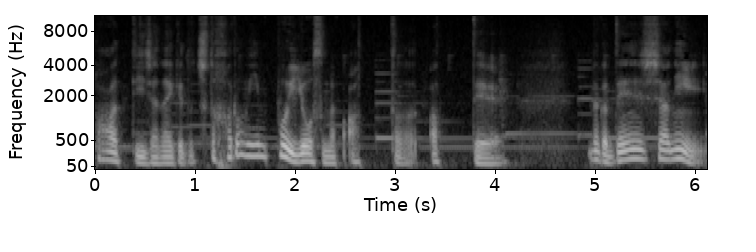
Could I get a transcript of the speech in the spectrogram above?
パーティーじゃないけどちょっとハロウィンっぽい要素もやっぱあったあってなんか電車に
